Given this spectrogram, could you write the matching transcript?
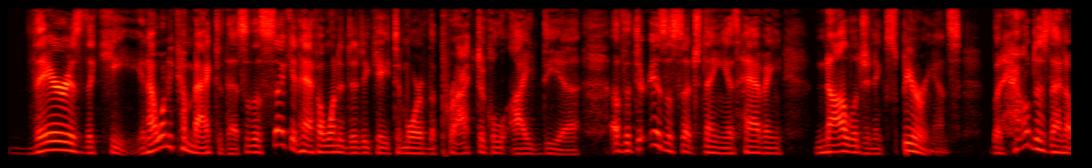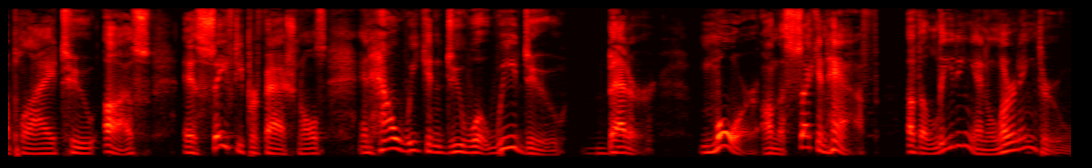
There is the key. And I want to come back to that. So, the second half, I want to dedicate to more of the practical idea of that there is a such thing as having knowledge and experience. But how does that apply to us as safety professionals and how we can do what we do better? More on the second half of the Leading and Learning Through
